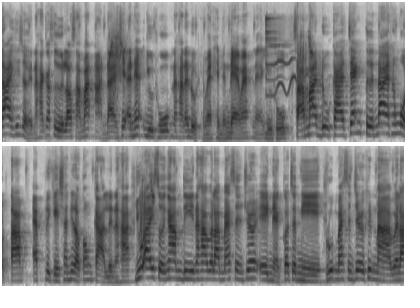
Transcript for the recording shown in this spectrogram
ได้เฉยๆนะคะก็คือเราสามารถอ่านได้เช่นอันนี้ย YouTube นะคะนาดุดเห็นไหมเห็นแดงๆไหมเนี่ย YouTube สามารถดูการแจ้งเตือนได้ทั้งหมดตามแอปพลิเคชันที่เราต้องการเลยนะคะ UI สวยงามดีนะคะเวลา Messenger เองเนี่ยก็จะมีรูป Messenger ขึ้นมา เวลา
